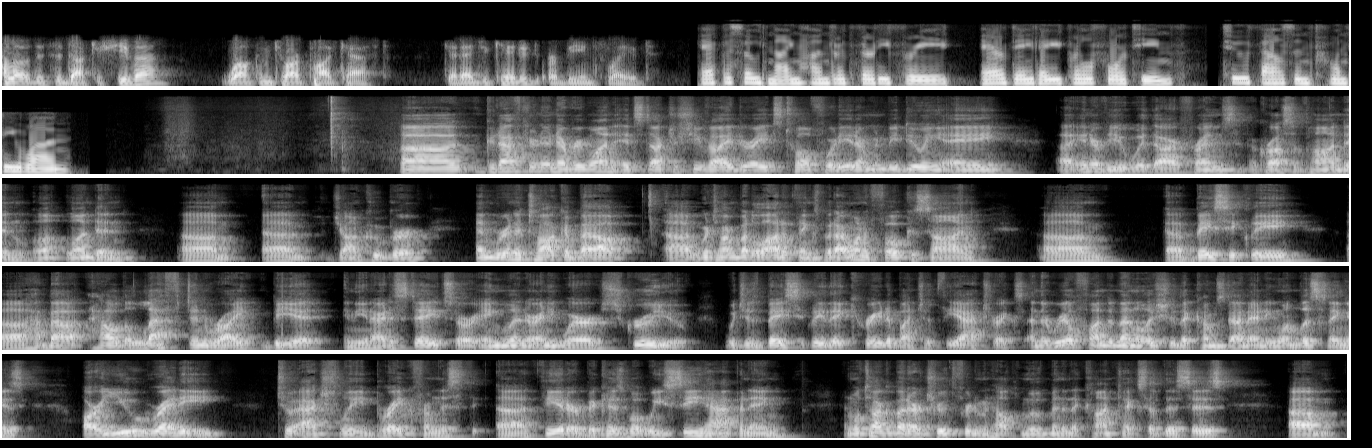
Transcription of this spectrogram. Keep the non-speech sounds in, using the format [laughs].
Hello, this is Dr. Shiva. Welcome to our podcast, Get Educated or Be Enslaved. Episode 933, air date April 14th, 2021. Uh, good afternoon, everyone. It's Dr. Shiva Ayyadurai. It's 1248. I'm going to be doing a uh, interview with our friends across the pond in L- London, um, um, John Cooper, and we're going to talk about uh, we're going to talk about a lot of things, but I want to focus on um, uh, basically uh, about how the left and right, be it in the United States or England or anywhere, screw you, which is basically they create a bunch of theatrics. And the real fundamental issue that comes down to anyone listening is are you ready to actually break from this uh, theater? Because what we see happening, and we'll talk about our truth, freedom, and health movement in the context of this, is um,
